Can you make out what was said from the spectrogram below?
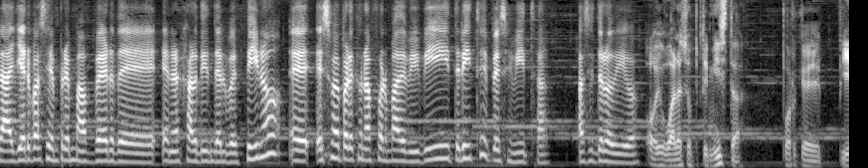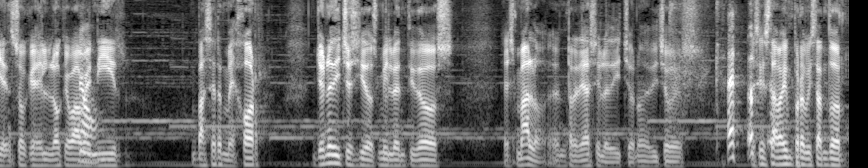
la hierba siempre es más verde en el jardín del vecino, eh, eso me parece una forma de vivir triste y pesimista. Así te lo digo. O igual es optimista, porque pienso que lo que va a No. venir va a ser mejor. Yo no he dicho si 2022 es malo, en realidad sí lo he dicho, ¿no? He dicho que es... Es que estaba improvisando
